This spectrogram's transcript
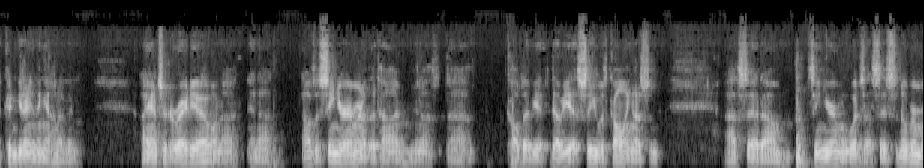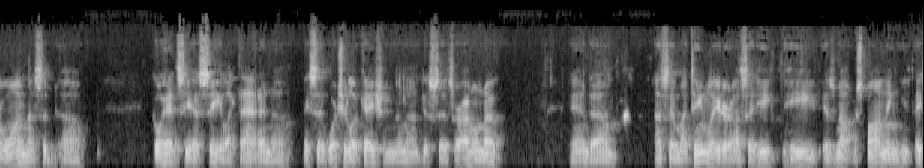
I couldn't get anything out of him. I answered the radio, and I and I, I was a senior airman at the time, and I uh, called w, WSC was calling us, and I said, um, Senior Airman Woods, I said, it's November 1. I said, uh, go ahead, CSC, like that. And uh, they said, what's your location? And I just said, sir, I don't know. And um, I said, my team leader, I said, he he is not responding. He, they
